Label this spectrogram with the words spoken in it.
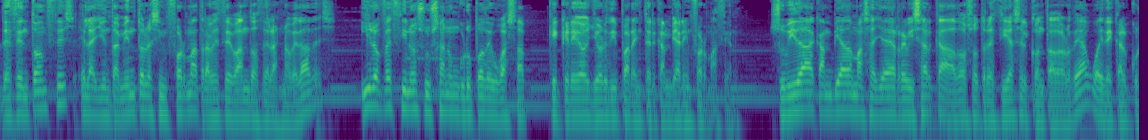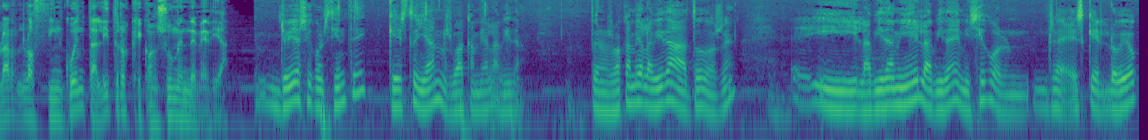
Desde entonces, el ayuntamiento les informa a través de bandos de las novedades y los vecinos usan un grupo de WhatsApp que creó Jordi para intercambiar información. Su vida ha cambiado más allá de revisar cada dos o tres días el contador de agua y de calcular los 50 litros que consumen de media. Yo ya soy consciente que esto ya nos va a cambiar la vida. Pero nos va a cambiar la vida a todos, ¿eh? Eh, Y la vida mía y la vida de mis hijos. O sea, es que lo veo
